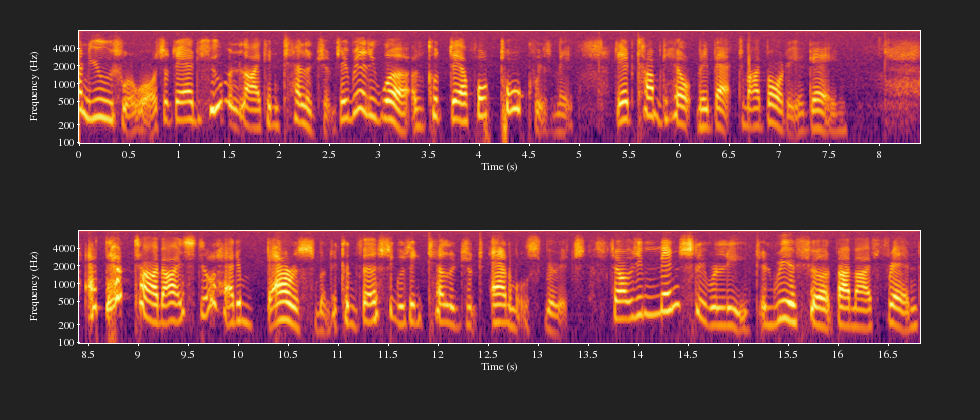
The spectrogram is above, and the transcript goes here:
unusual was that they had human-like intelligence. They really were, and could therefore talk with me. They had come to help me back to my body again. At that time I still had embarrassment at conversing with intelligent animal spirits, so I was immensely relieved and reassured by my friend,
